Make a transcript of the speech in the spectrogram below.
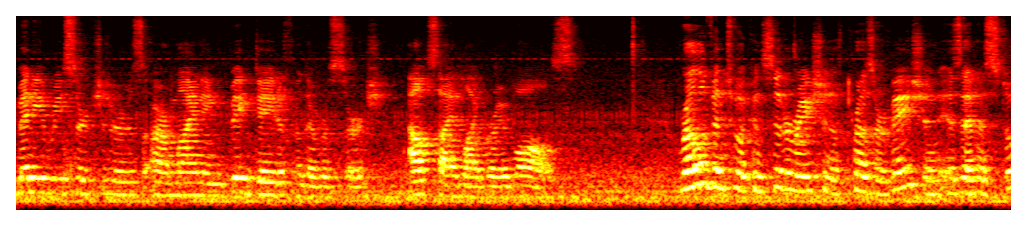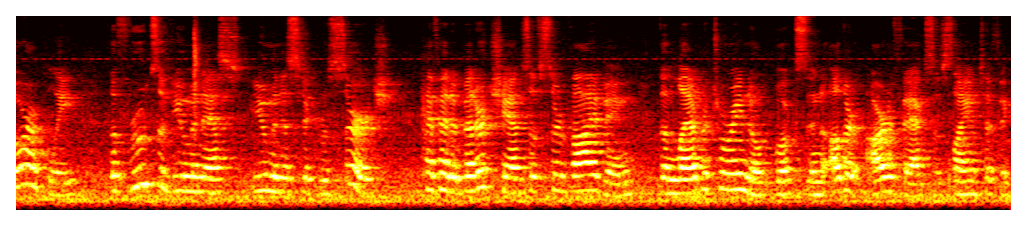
Many researchers are mining big data for their research outside library walls. Relevant to a consideration of preservation is that historically, the fruits of humanistic research have had a better chance of surviving than laboratory notebooks and other artifacts of scientific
